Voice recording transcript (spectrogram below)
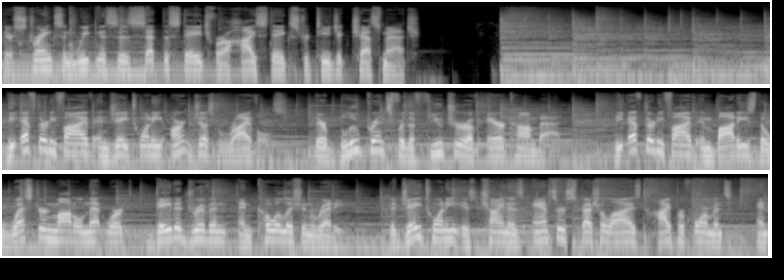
Their strengths and weaknesses set the stage for a high-stakes strategic chess match. The F-35 and J-20 aren't just rivals, they're blueprints for the future of air combat. The F-35 embodies the Western model network, data-driven and coalition-ready. The J-20 is China's answer-specialized, high-performance, and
